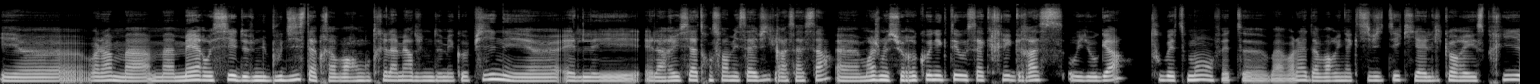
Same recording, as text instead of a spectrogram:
Et euh, voilà, ma, ma mère aussi est devenue bouddhiste après avoir rencontré la mère d'une de mes copines et euh, elle, est, elle a réussi à transformer sa vie grâce à ça. Euh, moi, je me suis reconnectée au sacré grâce au yoga tout bêtement en fait bah voilà d'avoir une activité qui allie corps et esprit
